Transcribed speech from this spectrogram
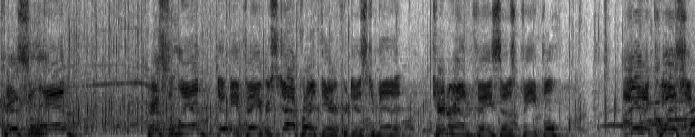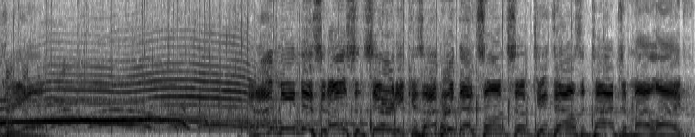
Kyrstlynn, Crystal Lynn, do me a favor. Stop right there for just a minute. Turn around and face those people. I got a question for y'all. And I mean this in all sincerity because I've heard that song some 2,000 times in my life.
